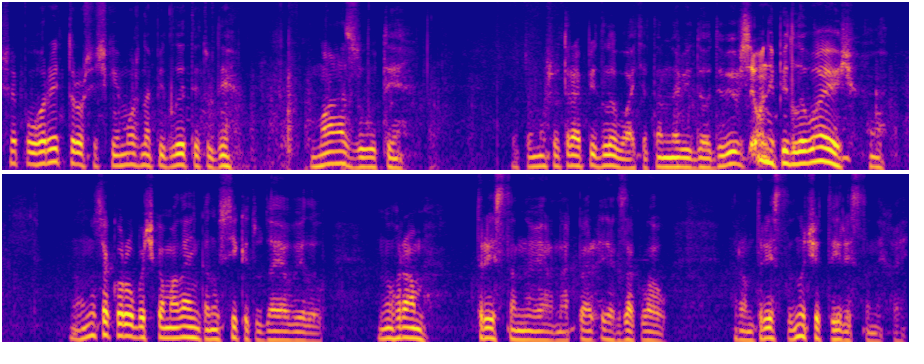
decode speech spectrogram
ще погорить трошечки і можна підлити туди мазути. Тому що треба підливати. Я там на відео дивився, вони підливають. О. Ну, це коробочка маленька, ну стільки туди я вилив. Ну, грам 300, мабуть, як заклав. Грам 300, ну 400 нехай.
